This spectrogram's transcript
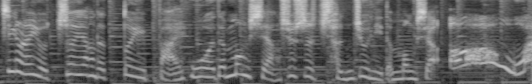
竟然有这样的对白，我的梦想就是成就你的梦想哦！哇，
